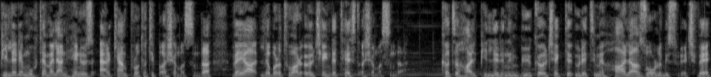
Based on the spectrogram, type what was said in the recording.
Pilleri muhtemelen henüz erken prototip aşamasında veya laboratuvar ölçeğinde test aşamasında. Katı hal pillerinin büyük ölçekte üretimi hala zorlu bir süreç ve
